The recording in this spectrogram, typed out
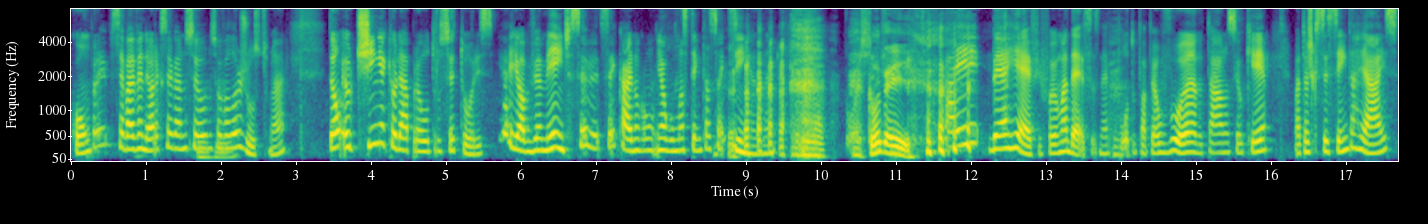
compra e você vai vender a hora que você chegar no seu, no seu Uhum. valor justo, né? Então, eu tinha que olhar para outros setores. E aí, obviamente, você, você cai no- em algumas tentaçõezinhas, né? Poxa, Conta aí. Aí, BRF foi uma dessas, né? Puto, papel voando tal, não sei o quê. Bateu acho que 60 reais.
